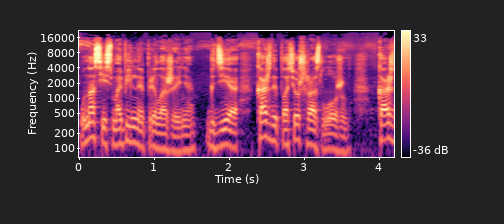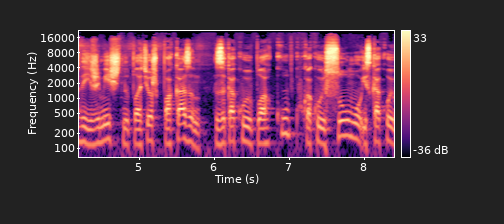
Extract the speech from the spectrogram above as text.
У нас есть мобильное приложение, где каждый платеж разложен, каждый ежемесячный платеж показан, за какую покупку, какую сумму, из какой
